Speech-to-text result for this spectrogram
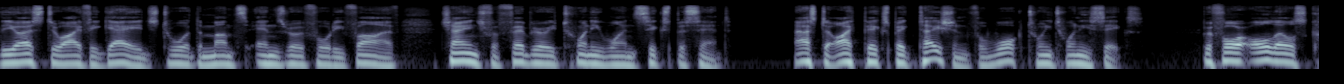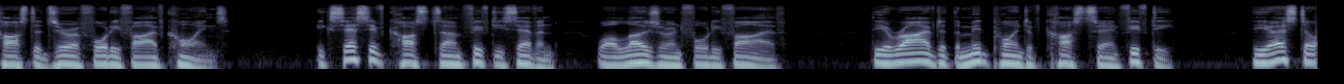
the US to IP gauge toward the month's end 045 change for February 21 6%. As to IP expectation for Walk 2026, before all else cost at 0.45 coins. Excessive costs on 57, while lows in 45. They arrived at the midpoint of costs in 50. The to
